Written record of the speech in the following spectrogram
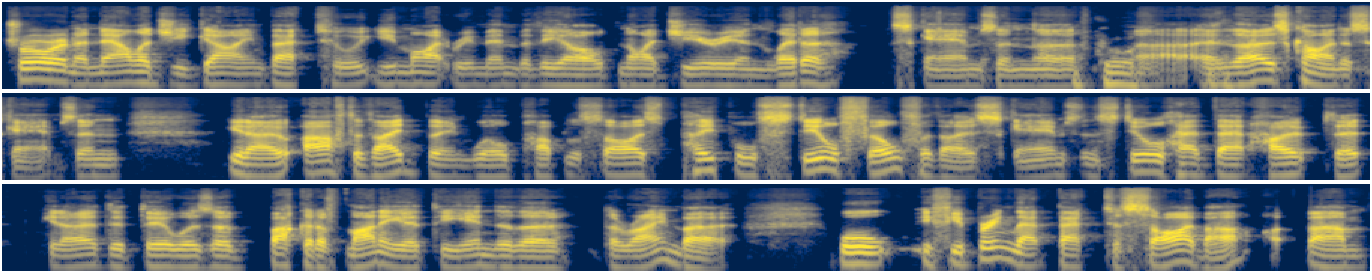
draw an analogy going back to it. You might remember the old Nigerian letter scams and the uh, and those kind of scams, and you know, after they'd been well publicised, people still fell for those scams and still had that hope that you know that there was a bucket of money at the end of the the rainbow. Well, if you bring that back to cyber, um,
